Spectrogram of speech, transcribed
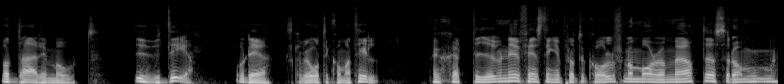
var däremot UD och det ska vi återkomma till. Den 6 juni finns det inget protokoll från någon morgonmöte så de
